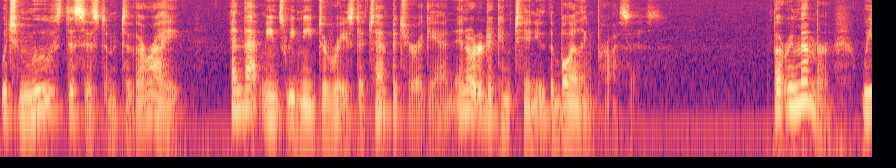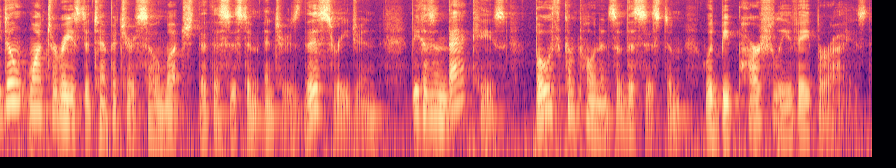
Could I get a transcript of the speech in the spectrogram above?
which moves the system to the right, and that means we need to raise the temperature again in order to continue the boiling process. But remember, we don't want to raise the temperature so much that the system enters this region, because in that case, both components of the system would be partially vaporized,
